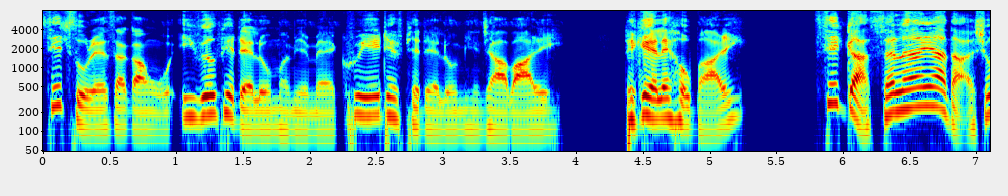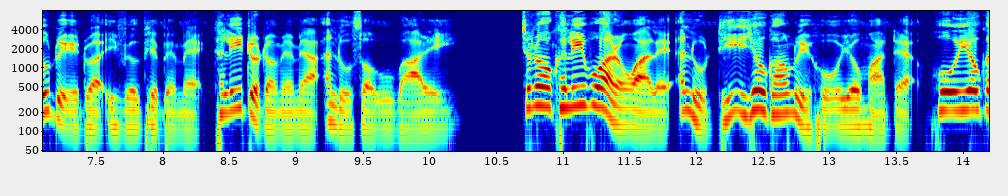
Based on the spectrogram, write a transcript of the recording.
Sid ဆိုတဲ့ဇာတ်ကောင်ကို evil ဖြစ်တယ်လို့မမြင်ပဲ creative ဖြစ်တယ်လို့မြင်ကြပါတယ်။တကယ်လည်းဟုတ်ပါတယ်။ Sid ကဇလန်းရတာအရှုပ်တွေအတွက် evil ဖြစ်ပေမဲ့ခလေးတော်တော်များများအဲ့လိုစော်ဘူးပါတယ်။ကျွန်တော်ခလေးဘွားတုန်းကလည်းအဲ့လိုဒီအယုတ်ကောင်းတွေဟိုအယုတ်မှတက်ဟိုအယုတ်က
